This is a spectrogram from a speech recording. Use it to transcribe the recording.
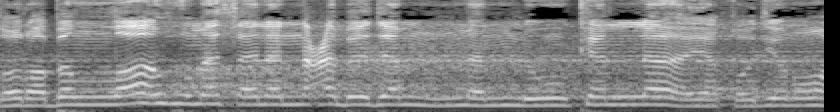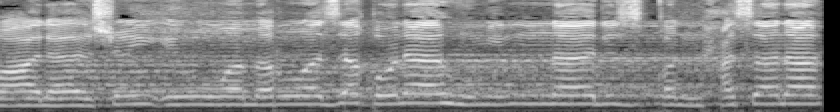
ضرب الله مثلا عبدا مملوكا لا يقدر على شيء ومن رزقناه منا رزقا حسنا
